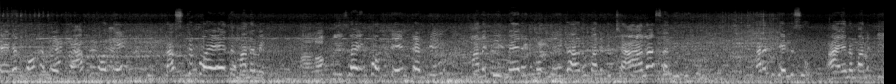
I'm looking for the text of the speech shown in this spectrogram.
జగన్మోహన్ రెడ్డి రాకపోతే నష్టపోయేది మనమే. సో ఇంకొకటి ఏంటంటే మనకి మేరీ మురళి గారు మనకి చాలా సన్నిహితులు. మనకు తెలుసు ఆయన మనకి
